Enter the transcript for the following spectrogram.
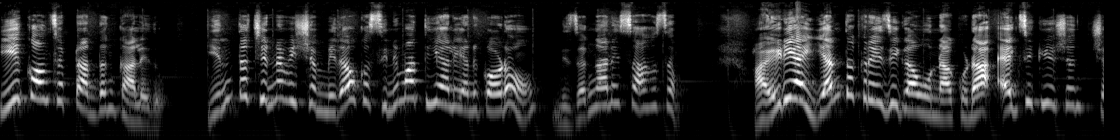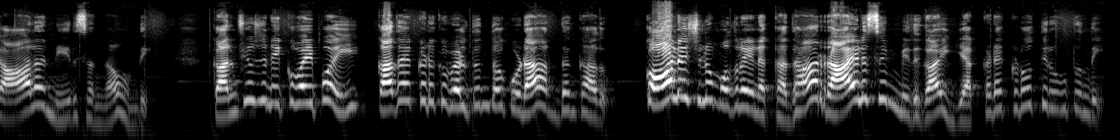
ఈ కాన్సెప్ట్ అర్థం కాలేదు. ఇంత చిన్న విషయం మీద ఒక సినిమా తీయాలి అనుకోవడం నిజంగానే సాహసం. ఐడియా ఎంత క్రేజీగా ఉన్నా కూడా ఎగ్జిక్యూషన్ చాలా నీరసంగా ఉంది. కన్ఫ్యూజన్ ఎక్కువైపోయి కథ ఎక్కడికి వెళ్తుందో కూడా అర్థం కాదు. కాలేజీలో మొదలైన కథ రాయలసీమ మీదుగా ఎక్కడెక్కడో తిరుగుతుంది.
